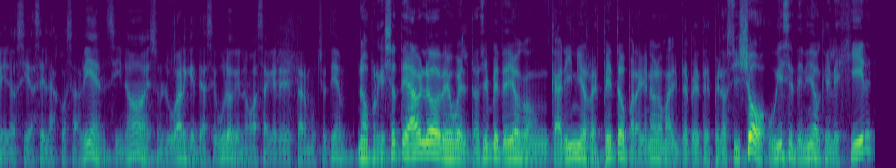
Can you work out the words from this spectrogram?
pero si haces las cosas bien, si no, es un lugar que te aseguro que no vas a querer estar mucho tiempo. No, porque yo te hablo de vuelta, siempre te digo con cariño y respeto para que no lo malinterpretes, pero si yo hubiese tenido que elegir,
